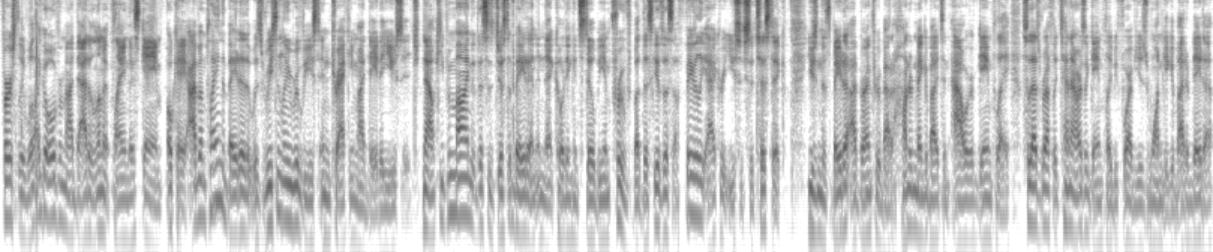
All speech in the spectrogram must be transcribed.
Firstly, will I go over my data limit playing this game? Okay, I've been playing the beta that was recently released and tracking my data usage. Now, keep in mind that this is just a beta and the netcoding can still be improved, but this gives us a fairly accurate usage statistic. Using this beta, I burned through about 100 megabytes an hour of gameplay, so that's roughly 10 hours of gameplay before I've used 1 gigabyte of data.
